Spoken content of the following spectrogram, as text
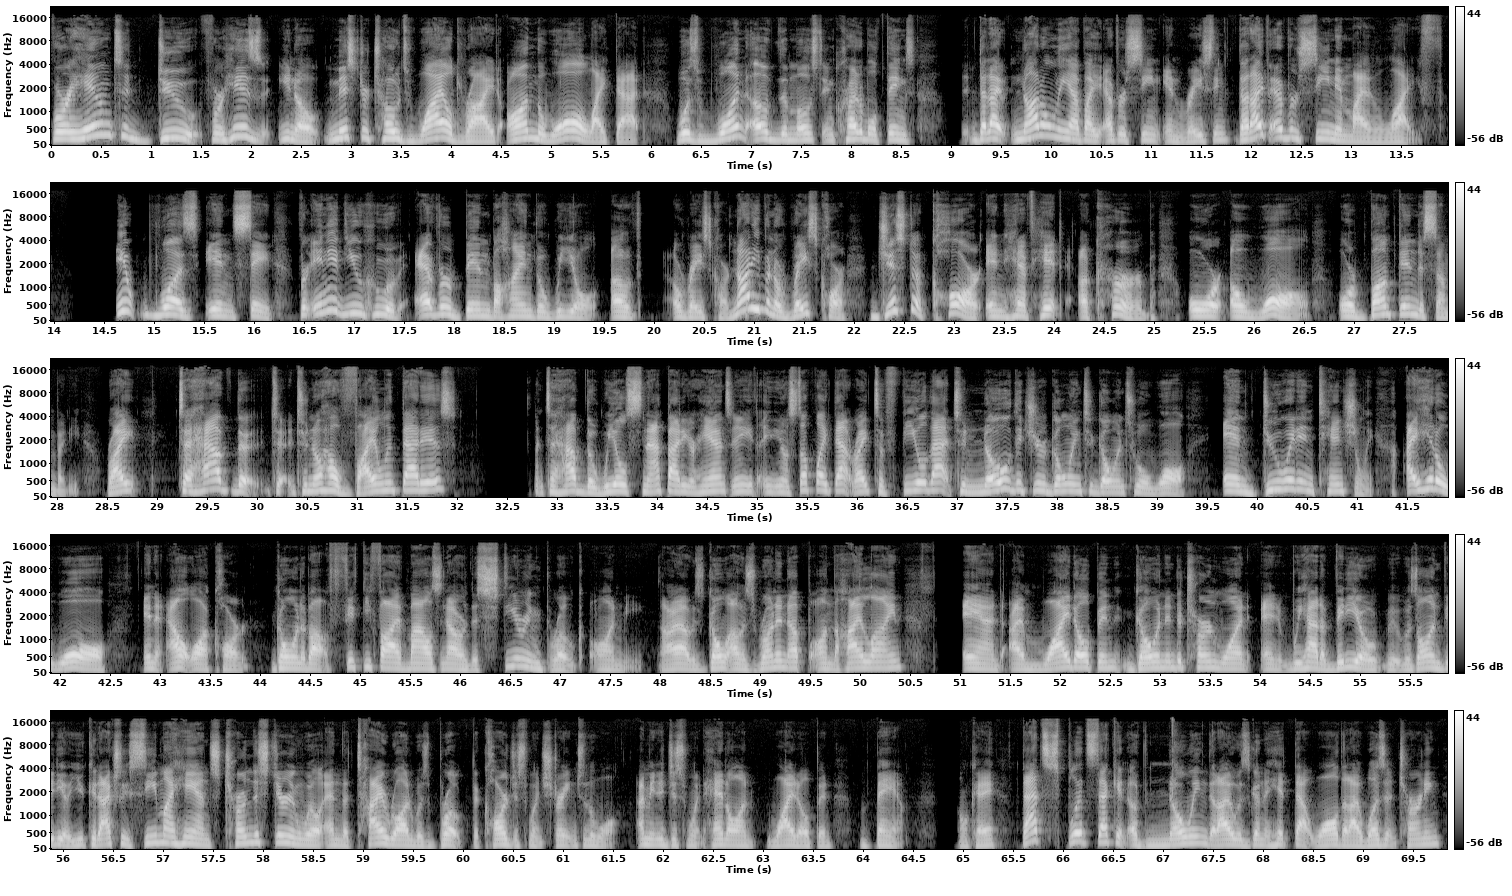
for him to do for his you know mr toad's wild ride on the wall like that was one of the most incredible things that i not only have i ever seen in racing that i've ever seen in my life. It was insane. For any of you who have ever been behind the wheel of a race car not even a race car just a car and have hit a curb or a wall or bumped into somebody right to have the to, to know how violent that is to have the wheels snap out of your hands and you know stuff like that right? To feel that to know that you're going to go into a wall and do it intentionally. I hit a wall in an outlaw kart going about 55 miles an hour. The steering broke on me. All right i was going i was running up on the high line and I'm wide open going into turn one. And we had a video, it was on video. You could actually see my hands turn the steering wheel, and the tie rod was broke. The car just went straight into the wall. I mean, it just went head on, wide open, bam. Okay. That split second of knowing that I was going to hit that wall that I wasn't turning,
